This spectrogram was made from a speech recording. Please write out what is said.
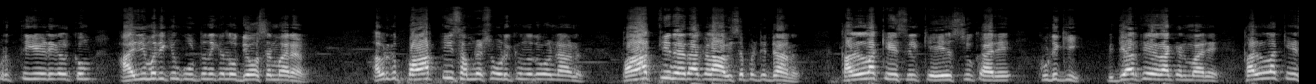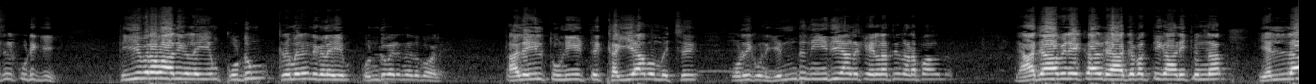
വൃത്തികേടുകൾക്കും അഴിമതിക്കും കൂട്ടുനിൽക്കുന്ന ഉദ്യോഗസ്ഥന്മാരാണ്. അവർക്ക് പാർട്ടി സംരക്ഷണം കൊടുക്കുന്നത് കൊണ്ടാണ്. പാർട്ടി നേതാക്കൾ ആവശ്യപ്പെട്ടിട്ടാണ് കള്ളക്കേസിൽ കെ എസ് യുക്കാരെ കുടുക്കി വിദ്യാർത്ഥി നേതാക്കന്മാരെ കള്ളക്കേസിൽ കുടുക്കി തീവ്രവാദികളെയും കൊടും ക്രിമിനലുകളെയും കൊണ്ടുവരുന്നത് പോലെ തലയിൽ തുണിയിട്ട് കയ്യാമം വെച്ച് കോടതി കൊണ്ട് എന്ത് നീതിയാണ് കേരളത്തിൽ നടപ്പാകുന്നത്? രാജാവിനേക്കാൾ രാജഭക്തി കാണിക്കുന്ന എല്ലാ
